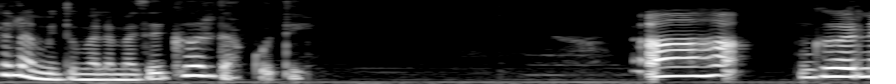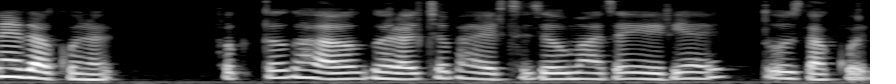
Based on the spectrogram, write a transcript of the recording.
चला मी तुम्हाला माझे घर दाखवते. हां घर नाही दाखवणार. फक्त घा घराच्या बाहेरचा जो माझा एरिया आहे तोच दाखवेल.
